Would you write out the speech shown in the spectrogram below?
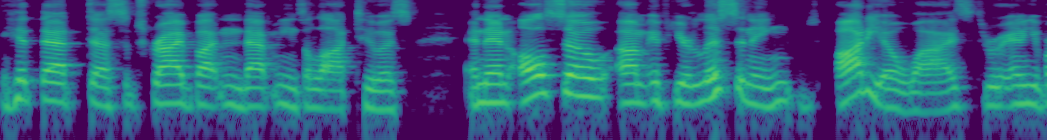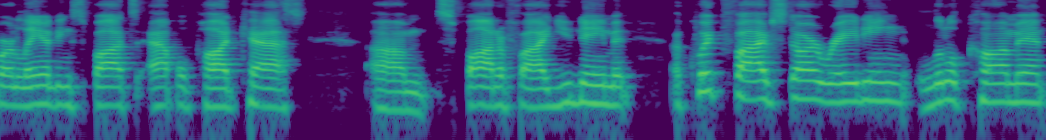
hit that uh, subscribe button. That means a lot to us. And then also, um, if you're listening audio wise through any of our landing spots, Apple Podcasts, um, Spotify, you name it, a quick five star rating, little comment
